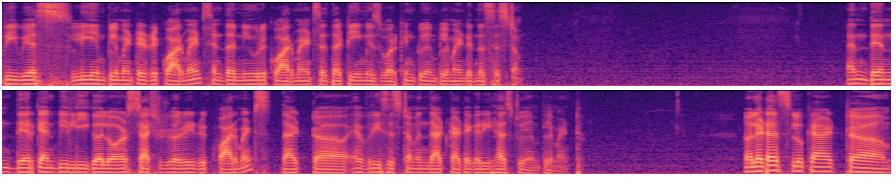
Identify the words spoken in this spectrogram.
previously implemented requirements and the new requirements that the team is working to implement in the system and then there can be legal or statutory requirements that uh, every system in that category has to implement now let us look at uh,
